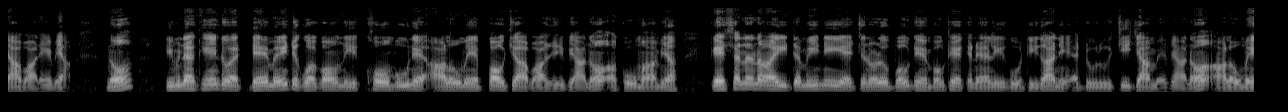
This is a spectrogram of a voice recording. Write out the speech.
ရပါတယ်ဗျနော် ဒီမနက်ခင်းအတွက်ဒဲမိန်တစ်ခွက်ကောင်းဒီခွန်ဘူးနဲ့အားလုံးပဲပေါက်ကြပါစေဗျနော်အကူမများကဲ12နာရီတမီးနေ့ရဲ့ကျွန်တော်တို့ဗုဒ္ဓင်ဗုဒ္ဓရဲ့ကဏ္ဍလေးကိုဒီကနေအတူတူကြည့်ကြမယ်ဗျနော်အားလုံးပဲ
